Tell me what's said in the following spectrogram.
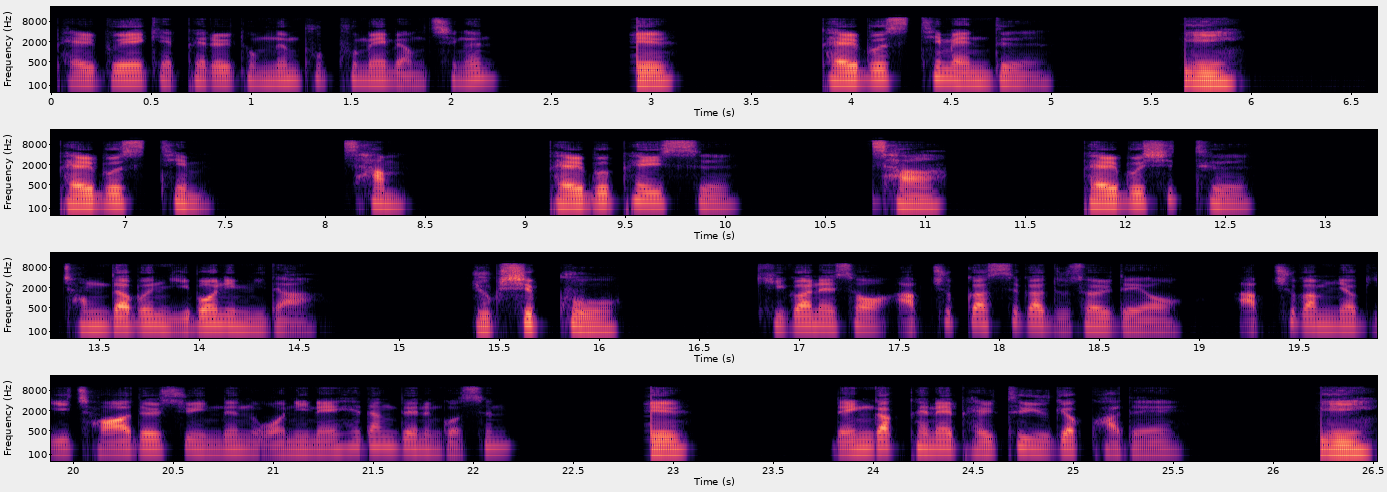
밸브의 개폐를 돕는 부품의 명칭은 1. 밸브 스팀 엔드 2. 밸브 스팀 3. 밸브 페이스 4. 밸브 시트 정답은 2번입니다. 69. 기관에서 압축가스가 누설되어 압축 압력이 저하될 수 있는 원인에 해당되는 것은 1. 냉각팬의 벨트 유격 과대 2.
